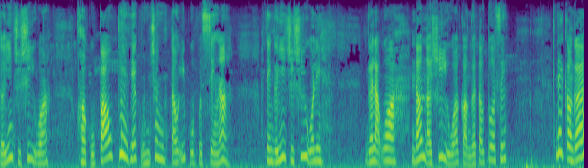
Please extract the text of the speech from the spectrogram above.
ก็ยิ่งชี้อยู่เขากูเป้าแก่เด็กกูจังตัวอีปุ่นเสียงนะแต่ก็ยิ่งชี้อยู่เลย người là qua đâu nói xí qua còn người tàu tua xứ nên còn cái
